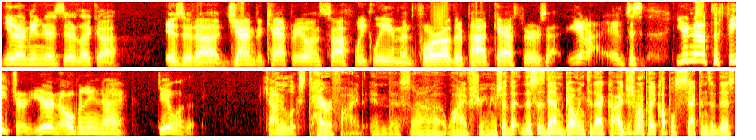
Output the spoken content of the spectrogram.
You know what I mean? Is there like a is it uh John DiCaprio and Soft Weekly and then four other podcasters? You know, it's just you're not the feature. You're an opening act. Deal with it. Keanu looks terrified in this uh, live stream here. So th- this is them going to that. I just want to play a couple seconds of this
